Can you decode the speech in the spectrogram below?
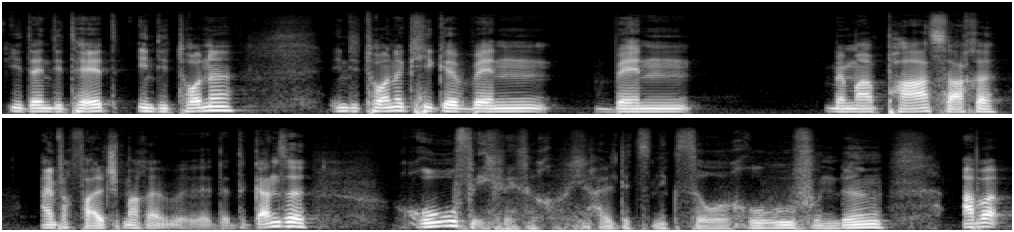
Identität in die Tonne, in die Tonne kicken, wenn, wenn, wenn man ein paar Sachen einfach falsch machen. Der ganze Ruf, ich, ich halte jetzt nichts so Ruf und ne, aber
